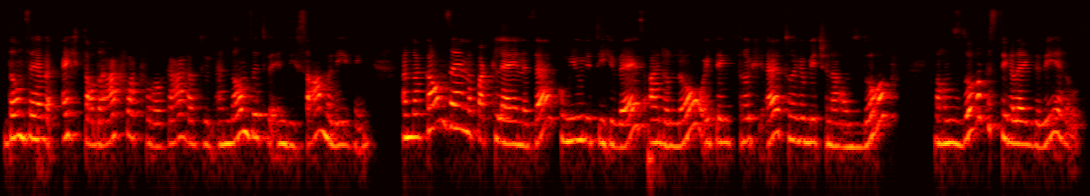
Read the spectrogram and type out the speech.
dan zijn we echt dat draagvlak voor elkaar aan het doen. En dan zitten we in die samenleving. En dat kan zijn dat dat klein is, hè? community-gewijs, I don't know. Ik denk terug, hè, terug een beetje naar ons dorp. Maar ons dorp is tegelijk de wereld.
